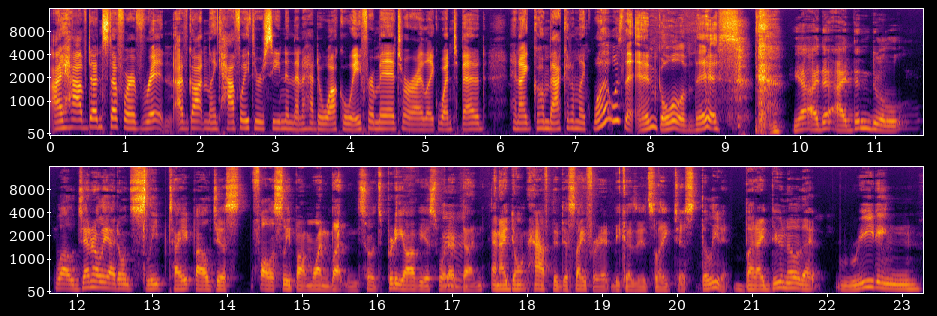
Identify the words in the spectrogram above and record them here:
I have done stuff where I've written. I've gotten like halfway through a scene and then I had to walk away from it, or I like went to bed and I come back and I'm like, what was the end goal of this? Yeah, I, di- I didn't do a. Well, generally, I don't sleep type. I'll just fall asleep on one button. So it's pretty obvious what I've hmm. done. And I don't have to decipher it because it's like just delete it. But I do know that reading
